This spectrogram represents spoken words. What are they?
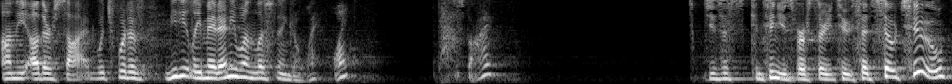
on the other side, which would have immediately made anyone listening go, Wait, what? Pass by? Jesus continues, verse 32. He said, So too,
